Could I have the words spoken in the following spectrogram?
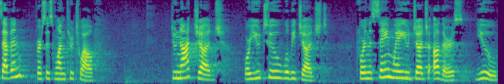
7, verses 1 through 12. Do not judge, or you too will be judged. For in the same way you judge others, you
